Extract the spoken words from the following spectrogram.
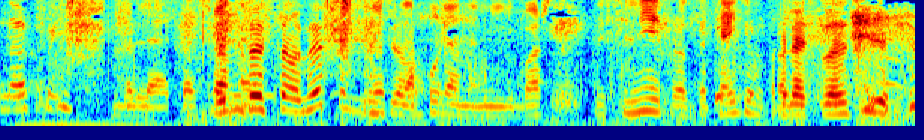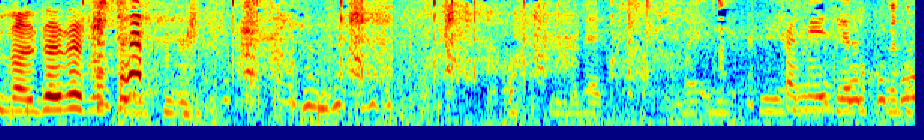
нахуй. Блять, а Ты чё не она- той стороны, что в ли, смысле, сделал? хули она не ебашит? Ты сильнее просто затягивай просто. Блять, подожди. Дай, дай, дай. Блять, Комедия. эту, эту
